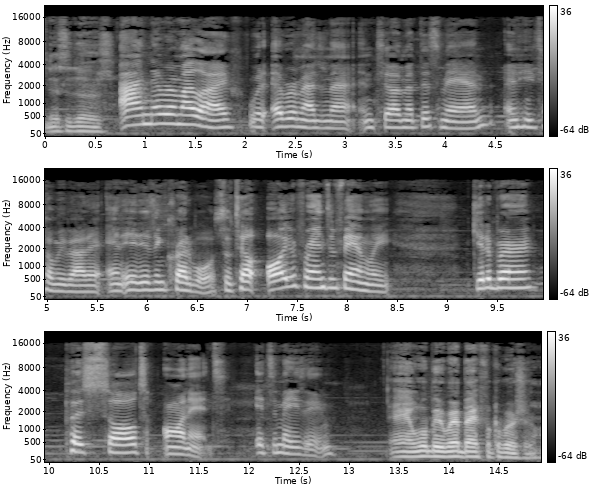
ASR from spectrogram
Yes, it does. I never in my life would ever imagine that until I met this man and he told me about it. And it is incredible. So tell all your friends and family get a burn, put salt on it. It's amazing. And we'll be right back for commercial.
